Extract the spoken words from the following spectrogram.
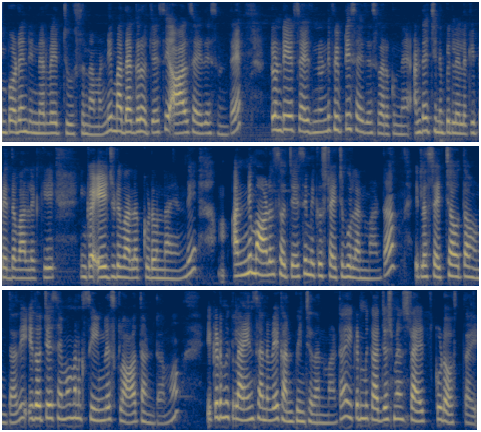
ఇంపార్టెంట్ ఇన్నర్ వేర్ చూస్తున్నామండి. మా దగ్గర వచ్చేసి ఆల్ సైజెస్ ఉంటాయి. ట్వంటీ ఎయిట్ సైజ్ నుండి ఫిఫ్టీ సైజెస్ వరకు ఉన్నాయి. అంటే చిన్నపిల్లలకి పెద్దవాళ్ళకి ఇంకా ఏజ్డ్ వాళ్ళకి కూడా ఉన్నాయండి. అన్ని మోడల్స్ వచ్చేసి మీకు స్ట్రెచబుల్ అనమాట ఇట్లా స్ట్రెచ్ అవుతూ ఉంటుంది. ఇది వచ్చేసేమో మనకు సీమ్లెస్ క్లాత్ అంటాము. ఇక్కడ మీకు లైన్స్ అనేవే కనిపించదనమాట ఇక్కడ మీకు అడ్జస్ట్మెంట్ స్ట్రైప్స్ కూడా వస్తాయి.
